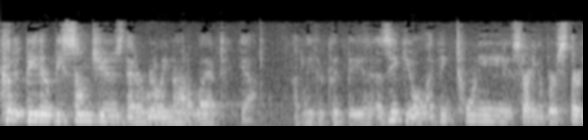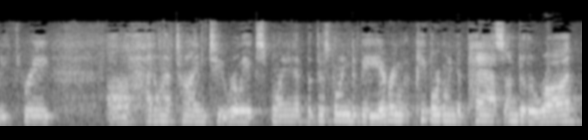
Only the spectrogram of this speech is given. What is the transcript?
Could it be there be some Jews that are really not elect? Yeah, I believe there could be. Ezekiel, I think 20, starting in verse 33. Uh, I don't have time to really explain it, but there's going to be every people are going to pass under the rod,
